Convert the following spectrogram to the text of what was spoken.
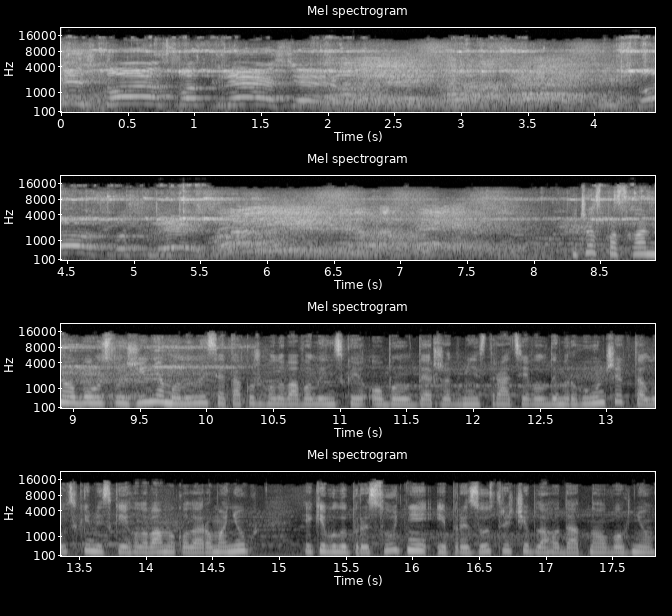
Христос воскресе! Христос воскресе! Під час пасхального богослужіння молилися також голова Волинської облдержадміністрації Володимир Гунчик та Луцький міський голова Микола Романюк, які були присутні і при зустрічі благодатного вогню.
